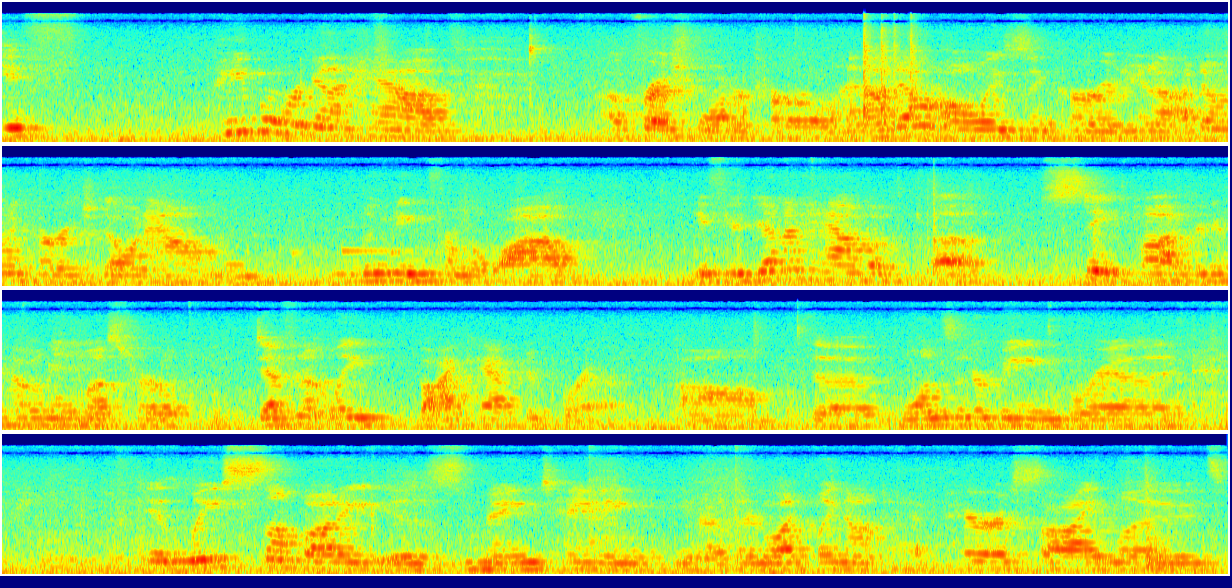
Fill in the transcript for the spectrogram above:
if people were going to have a freshwater turtle, and I don't always encourage, you know, I don't encourage going out and looting from the wild if you're gonna have a, a stink pot, if you're gonna have a little musk turtle, definitely buy captive bred. Um, the ones that are being bred, at least somebody is maintaining, you know, they're likely not to have parasite loads.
